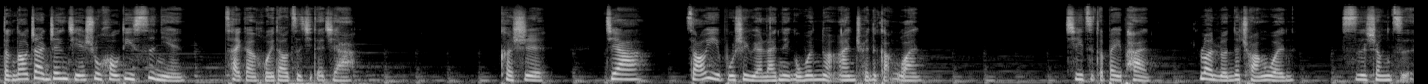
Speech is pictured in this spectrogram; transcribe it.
等到战争结束后第四年才敢回到自己的家。可是，家。早已不是原来那个温暖安全的港湾。妻子的背叛，乱伦的传闻，私生子，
